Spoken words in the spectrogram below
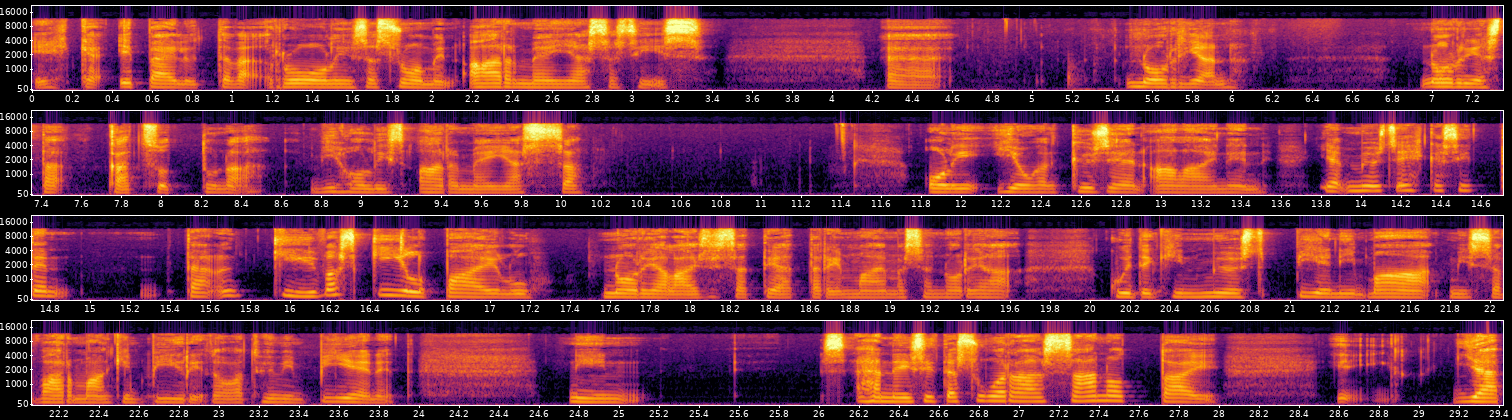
ehkä epäilyttävä roolinsa Suomen armeijassa, siis ää, Norjan, Norjasta katsottuna vihollisarmeijassa oli hiukan kyseenalainen ja myös ehkä sitten tämä kiivas kilpailu norjalaisessa teatterimaailmassa. Norja kuitenkin myös pieni maa, missä varmaankin piirit ovat hyvin pienet, niin hän ei sitä suoraan sano tai jää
